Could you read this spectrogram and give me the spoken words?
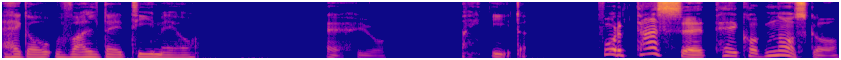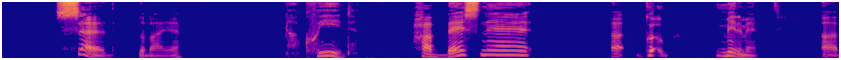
ego valde timeo. Eh io. Ita. Fortasse te cognosco sed labae quid? habesne uh, go, minime uh,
